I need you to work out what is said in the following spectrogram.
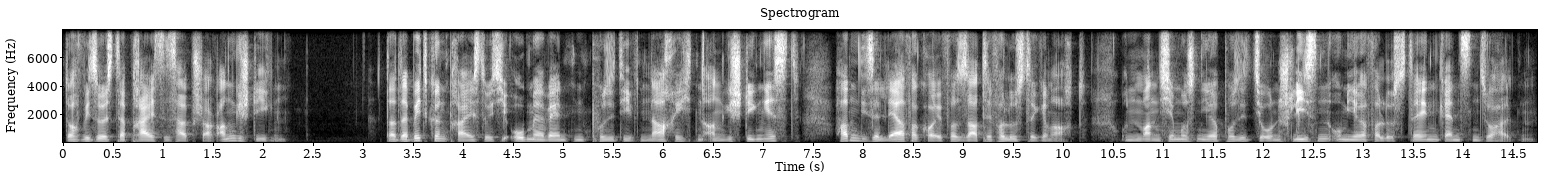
Doch wieso ist der Preis deshalb stark angestiegen? Da der Bitcoin-Preis durch die oben erwähnten positiven Nachrichten angestiegen ist, haben diese Leerverkäufer satte Verluste gemacht und manche mussten ihre Positionen schließen, um ihre Verluste in Grenzen zu halten.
